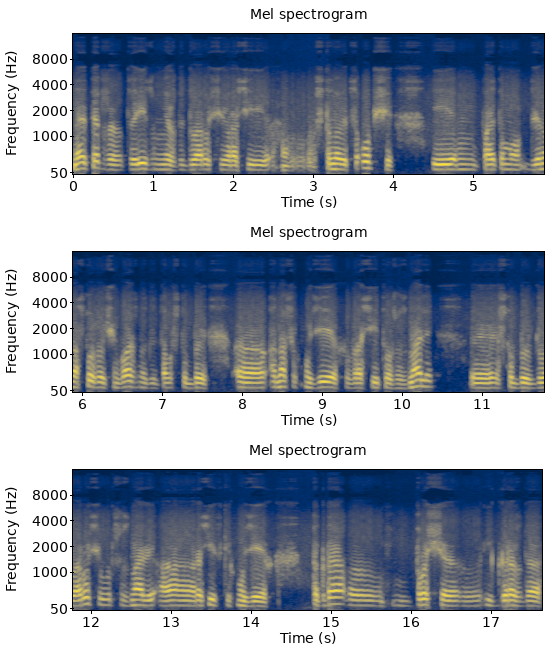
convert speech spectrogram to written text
Но опять же, туризм между Беларусью и Россией э, становится общий, и поэтому для нас тоже очень важно, для того, чтобы э, о наших музеях в России тоже знали, чтобы в Беларуси лучше знали о российских музеях. Тогда проще и гораздо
